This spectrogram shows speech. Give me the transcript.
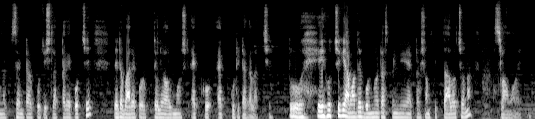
অনেক সেন্টার পঁচিশ লাখ টাকায় করছে, যেটা বাইরে করতে গেলে অলমোস্ট এক এক কোটি টাকা লাগছে। তো এই হচ্ছে কি আমাদের বন্য ট্রান্সপ্লান্ট নিয়ে একটা সংক্ষিপ্ত আলোচনা। আসসালামু আলাইকুম।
